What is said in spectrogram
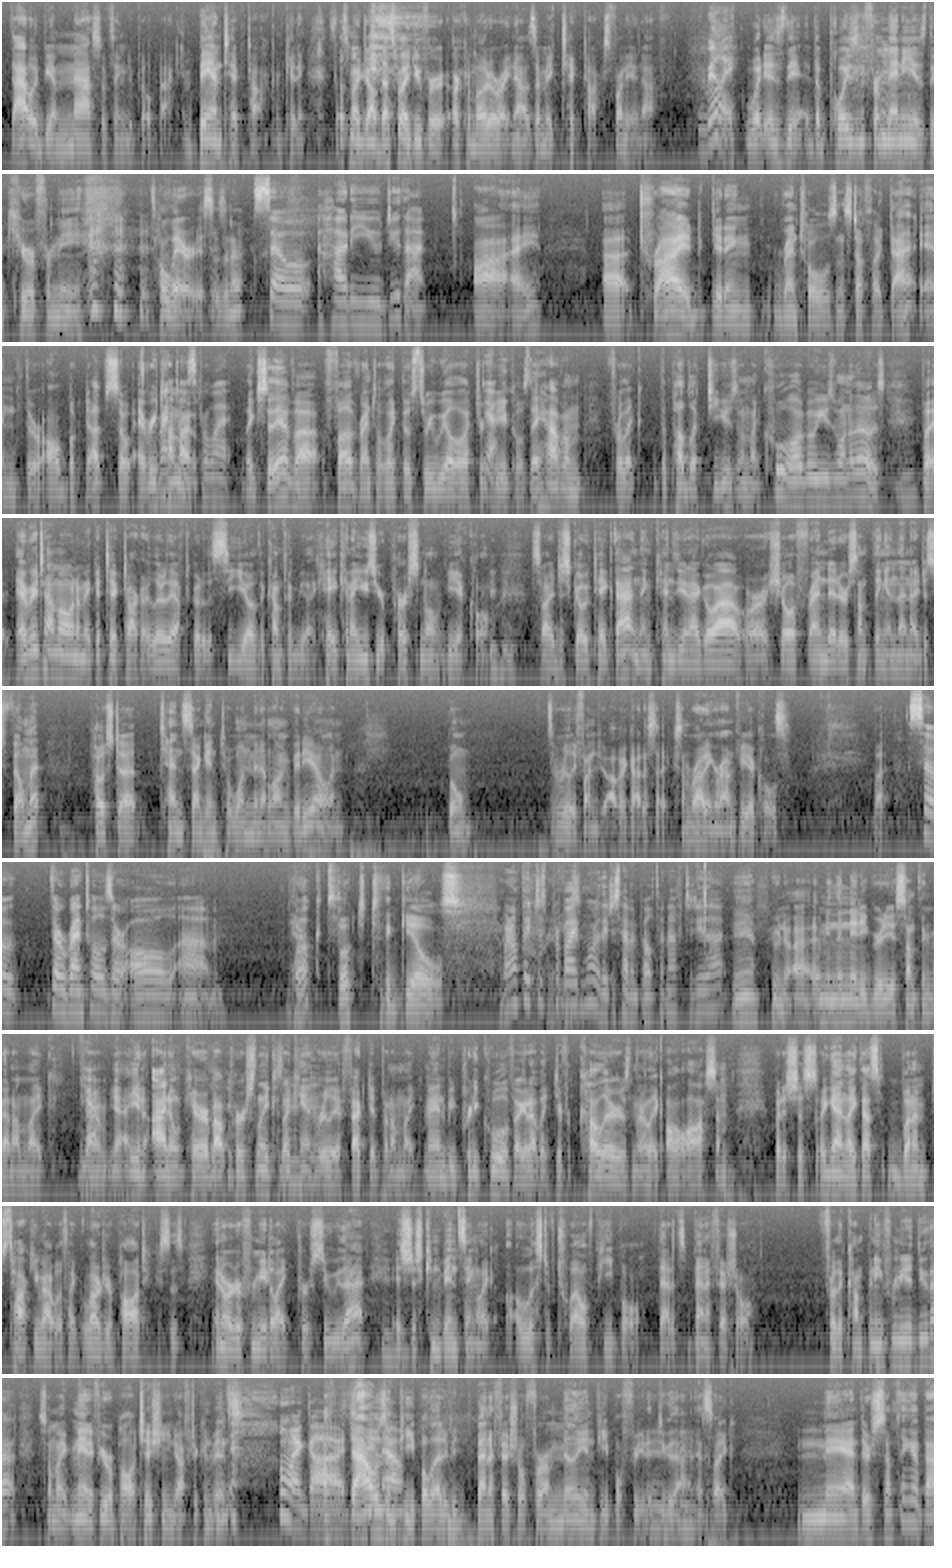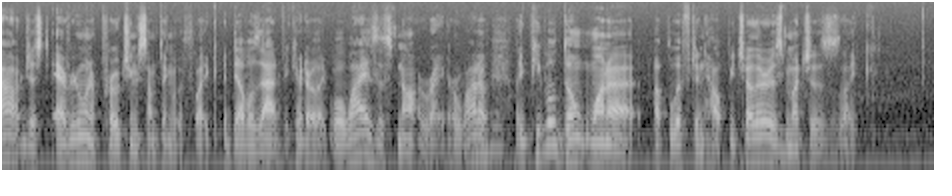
that would be a massive thing to build back and ban TikTok. I'm kidding. That's my job. That's what I do for Arcimoto right now. Is I make TikToks. Funny enough. Really? What is the the poison for many is the cure for me. It's hilarious, isn't it? So how do you do that? I uh, tried getting rentals and stuff like that, and they're all booked up. So every time Rentals I for what? like, so they have a FUV rental, like those three wheel electric Yeah. vehicles. They have them for like the public to use, and I'm like, cool, I'll go use one of those. Mm-hmm. But every time I want to make a TikTok, I literally have to go to the CEO of the company and be like, hey, can I use your personal vehicle? Mhm. So I just go take that, and then Kenzie and I go out, or I show a friend it or something, and then I just film it, post a 10 second to one minute long video, and boom. It's a really fun job, I gotta say, because I'm riding around vehicles. But So the rentals are all um, booked. booked to the gills. Why don't they just provide more? They just haven't built enough to do that. Yeah, who knows? I mean, the nitty gritty is something that I'm like, Yeah. of, yeah, you know, I don't care about personally because I can't Mhm. really affect it. But I'm like, man, it'd be pretty cool if I could have like different colors and they're like all awesome. But it's just again, like that's what I'm talking about with like larger politics is in order for me to like pursue that, it's Mhm. just convincing like a list of 12 people that it's beneficial for the company for me to do that. So I'm like, man, if you were a politician, you'd have to convince oh my God. A thousand people that it'd be beneficial for a million people for you to do that. And it's like, man, there's something about just everyone approaching something with like a devil's advocate or like, well, why is this not right? Or why do Mhm. like people don't want to uplift and help each other as Mhm. much as like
